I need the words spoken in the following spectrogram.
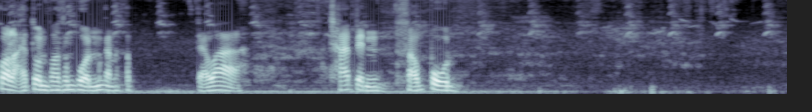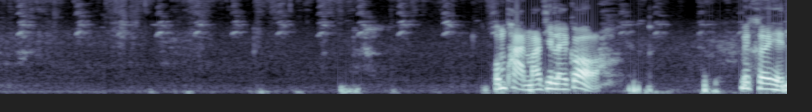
ก็หลายต้นพอสมควรเหมือนกันนะครับ แต่ว่าใช้เป็นเสาปูน ผมผ่านมาทีไรก็ ไม่เคยเห็น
